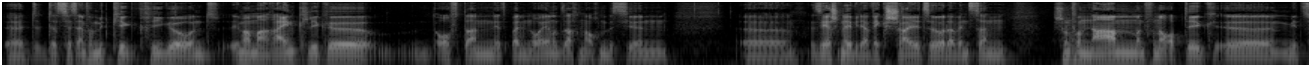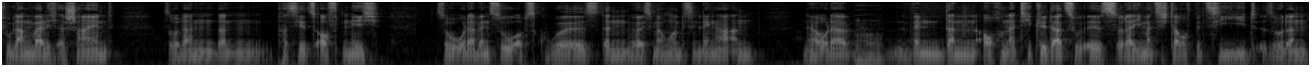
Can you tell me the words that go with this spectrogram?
äh, dass ich jetzt einfach mitkriege und immer mal reinklicke. Oft dann jetzt bei den neueren Sachen auch ein bisschen äh, sehr schnell wieder wegschalte oder wenn es dann schon Mhm. vom Namen und von der Optik äh, mir zu langweilig erscheint, so dann, dann passiert es oft nicht. So, oder wenn es so obskur ist, dann höre ich es mir auch mal ein bisschen länger an. Ne? Oder Mhm. wenn dann auch ein Artikel dazu ist oder jemand sich darauf bezieht, so dann.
